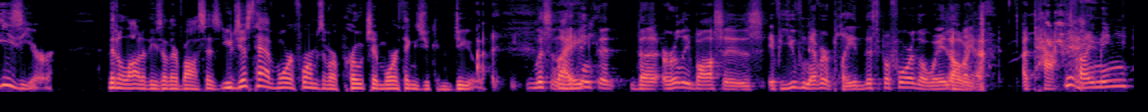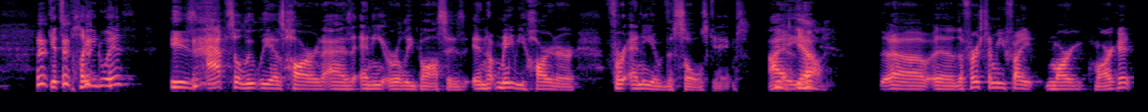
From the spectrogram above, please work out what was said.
easier than a lot of these other bosses. You just have more forms of approach and more things you can do. Listen, Like- I think that the early bosses, if you've never played this before, the way that Oh, like yeah. attack timing gets played with is absolutely as hard as any early bosses, and maybe harder for any of the Souls games. I yeah, uh, uh, the first time you fight Mar- Margit,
